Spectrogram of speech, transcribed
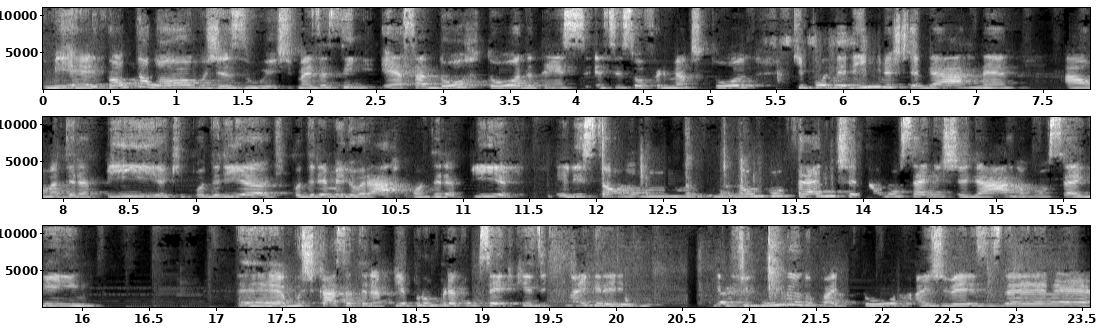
me, é, volta logo, Jesus. Mas, assim, essa dor toda, tem esse, esse, sofrimento todo, que poderia chegar, né, a uma terapia, que poderia, que poderia melhorar com a terapia, eles estão não conseguem não conseguem chegar, não conseguem é, buscar essa terapia por um preconceito que existe na igreja. E a figura do pastor, às vezes, é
